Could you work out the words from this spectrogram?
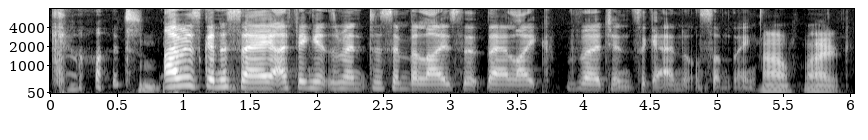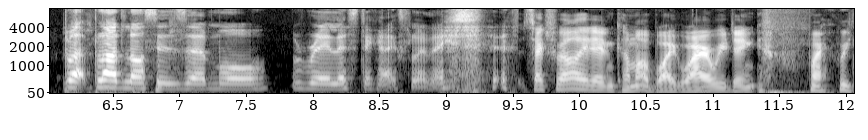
God. I was going to say, I think it's meant to symbolize that they're like virgins again or something. Oh, right. But blood loss is a more realistic explanation. Sexuality didn't come up. Like, why are we doing? Why are we?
